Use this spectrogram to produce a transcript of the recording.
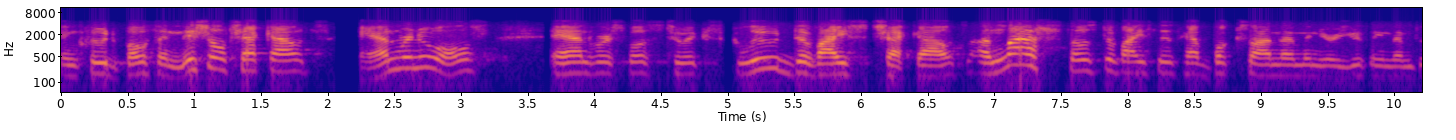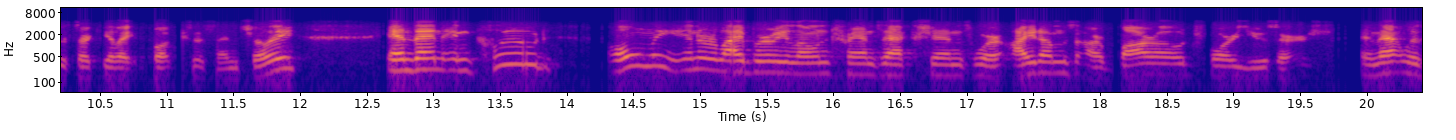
include both initial checkouts and renewals, and we're supposed to exclude device checkouts unless those devices have books on them and you're using them to circulate books essentially. And then include only interlibrary loan transactions where items are borrowed for users. And that was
